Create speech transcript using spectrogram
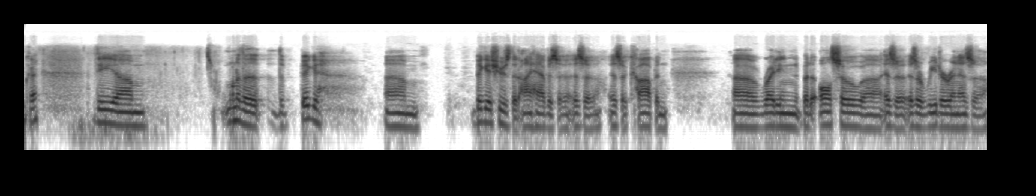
Okay, the um, one of the the big um, big issues that I have as a as a as a cop and uh, writing, but also uh, as a as a reader and as a,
